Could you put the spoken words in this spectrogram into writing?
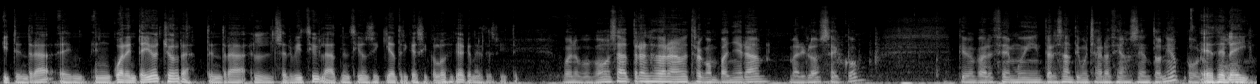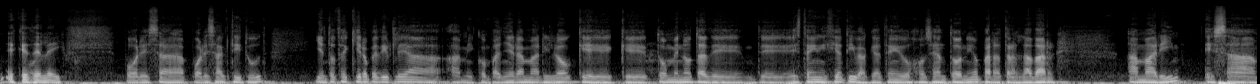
y tendrá, en, en 48 horas, tendrá el servicio y la atención psiquiátrica y psicológica que necesite. Bueno, pues vamos a trasladar a nuestra compañera Mariló Seco, que me parece muy interesante y muchas gracias José Antonio por... Es de ley, es que es de ley. Por esa, por esa actitud. Y entonces quiero pedirle a, mi compañera Mariló que, tome nota de, esta iniciativa que ha tenido José Antonio para trasladar a Mari esa,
